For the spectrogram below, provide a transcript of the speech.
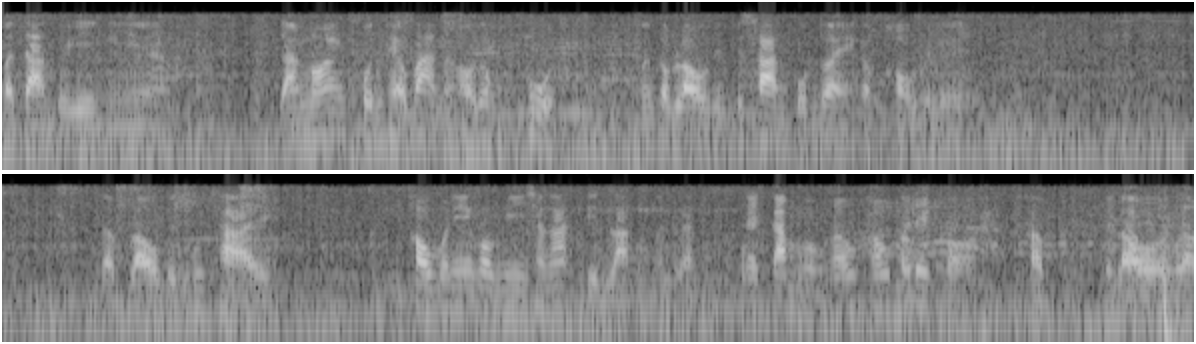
ประจานตัวเองอย่างนี้ยครับอย่างน้อยคนแถวบ้านน่ะเขาต้องพูด เหมือนกับเราเป็นไปสร้างปมด้อยให้กับเขาไปเลย แต่เราเป็นผู้ชาย เข้ามานี่ก็มีชะงักติดหลังเหมือนกันแต่กรรมของเขาเขาไม่ได้ก่อครับเป็นเรากรรมของเรา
